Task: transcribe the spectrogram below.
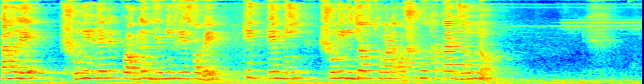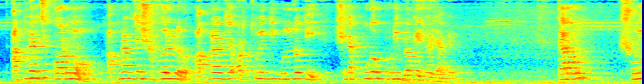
তাহলে শনি রিলেটেড প্রবলেম যেমনি ফেস হবে, ঠিক তেমনি শনি নিচস্থ মানে অশুভ থাকার জন্য আপনার যে কর্ম, আপনার যে সাফল্য, আপনার যে অর্থনৈতিক উন্নতি সেটা পুরোপুরি ব্লকেজ হয়ে যাবে। কারণ শনি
